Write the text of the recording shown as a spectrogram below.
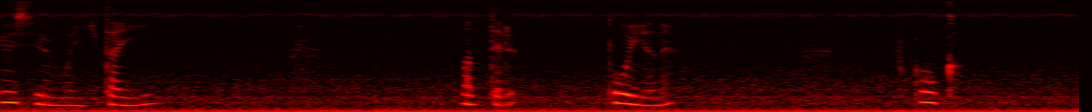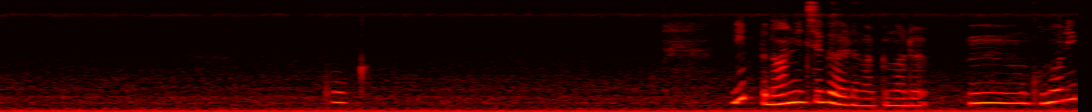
九州も行きたい？待ってる。遠いよね。福岡。福岡。リップ何日ぐらいでなくなる？うんこのリッ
